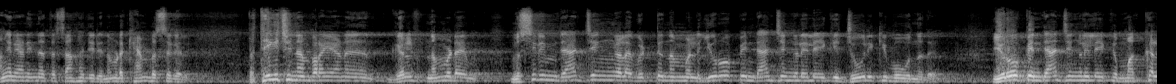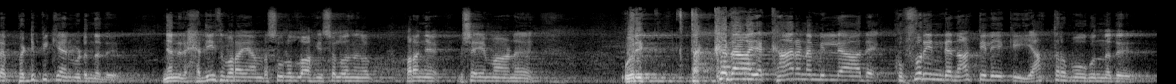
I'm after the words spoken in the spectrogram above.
അങ്ങനെയാണ് ഇന്നത്തെ സാഹചര്യം. നമ്മുടെ ക്യാമ്പസുകൾ പ്രത്യേകിച്ച് ഞാൻ പറയാണ് ഗൾഫ് നമ്മുടെ മുസ്ലിം രാജ്യങ്ങളെ വിട്ട് നമ്മൾ യൂറോപ്യൻ രാജ്യങ്ങളിലേക്ക് ജോലിക്ക് പോകുന്നത് യൂറോപ്യൻ രാജ്യങ്ങളിലേക്ക് മക്കളെ പഠിപ്പിക്കാൻ വിടുന്നത്. ഞാനൊരു ഹദീസ് പറയാം അലൈഹി പറഞ്ഞ വിഷയമാണ്. ഒരു തക്കതായ കാരണമില്ലാതെ കുഫറിന്റെ നാട്ടിലേക്ക് യാത്ര പോകുന്നത്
